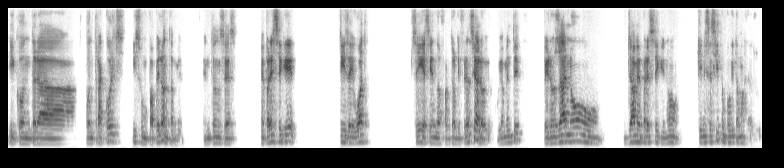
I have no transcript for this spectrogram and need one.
y contra, contra Colts hizo un papelón también. Entonces, me parece que TJ Watt sigue siendo factor diferencial, ob- obviamente, pero ya no, ya me parece que no, que necesita un poquito más de ayuda.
